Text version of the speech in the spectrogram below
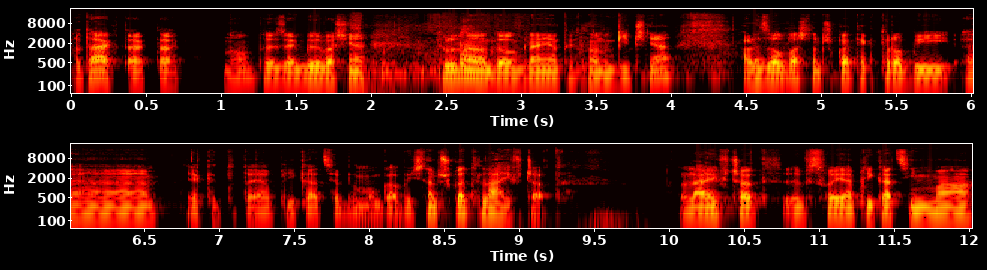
A tak, tak, tak. No, to jest jakby właśnie trudne do ogrania technologicznie, ale zauważ na przykład, jak to robi, e, jakie tutaj aplikacja by mogła być. Na przykład LiveChat. LiveChat w swojej aplikacji ma,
